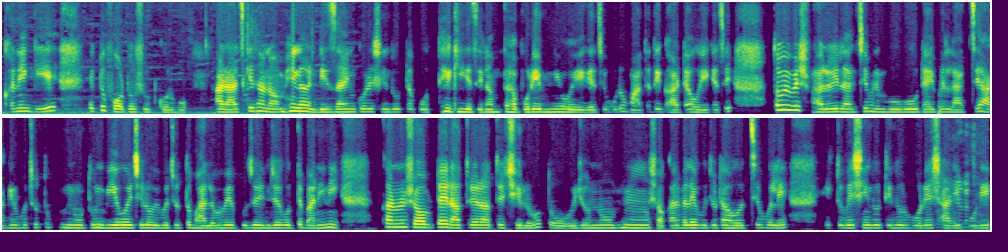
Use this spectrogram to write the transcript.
ওখানে গিয়ে একটু ফটো শুট করব। আর আজকে জানো আমি না ডিজাইন করে সিঁদুরটা পরতে গিয়েছিলাম, তারপরে এমনি হয়ে গেছে পুরো মাথাতে ঘাটা হয়ে গেছে। তবে বেশ ভালোই লাগছে মানে বউ বউ টাইপের লাগছে। আগের বছর তো নতুন বিয়ে হয়েছিল, ওই বছর তো ভালোভাবে পুজো এনজয় করতে পারিনি। কারণ সবটাই রাত্রে রাত্রে ছিল, তো ওই জন্য সকালবেলায় পুজোটা হচ্ছে বলে একটু বেশ সিঁদুর টিঁদুর পরে শাড়ি পরে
